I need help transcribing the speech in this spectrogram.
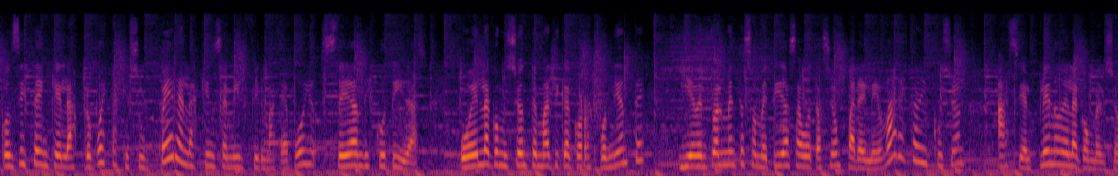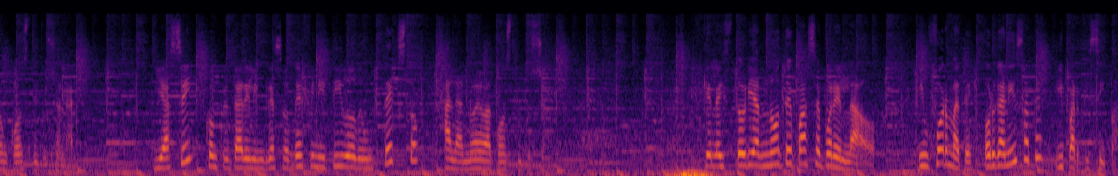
consiste en que las propuestas que superen las 15.000 firmas de apoyo sean discutidas o en la comisión temática correspondiente y eventualmente sometidas a votación para elevar esta discusión hacia el Pleno de la Convención Constitucional. Y así concretar el ingreso definitivo de un texto a la nueva Constitución. Que la historia no te pase por el lado. Infórmate, organízate y participa.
